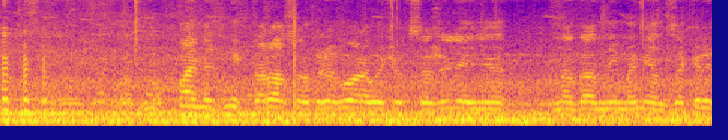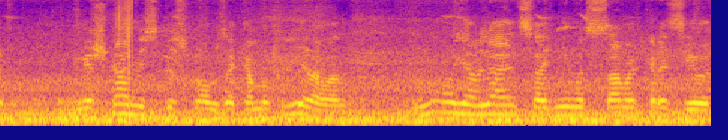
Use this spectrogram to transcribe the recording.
Вот, ну, памятник Тарасу Григоровичу, к сожалению, на данный момент закрыт мешками с песком, закамуфлирован. Ну, является одним из самых красивых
